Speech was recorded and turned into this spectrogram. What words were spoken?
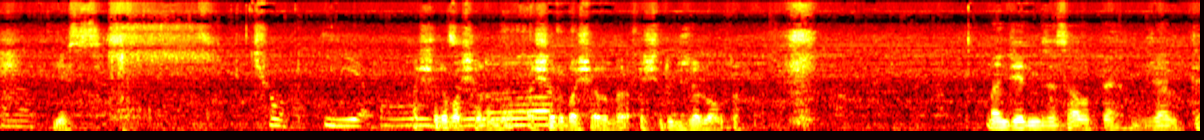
Tamam. Yes. Çok iyi oldu. Aşırı başarılı, aşırı başarılı, aşırı güzel oldu. Bence elimize sağlık be. Güzel bitti.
